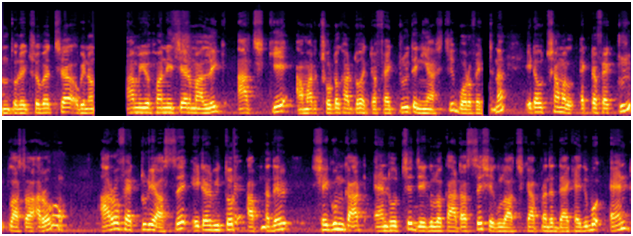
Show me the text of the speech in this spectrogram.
আন্তরিক শুভেচ্ছা, অভিনন্দন। আমি ফার্নিচার মালিক। আজকে আমার ছোটখাটো একটা ফ্যাক্টরিতে নিয়ে আসছি, বড় ফ্যাক্টরি না, এটা হচ্ছে আমার একটা ফ্যাক্টরি প্লাস আরও আরও ফ্যাক্টরি আসছে এটার ভিতরে আপনাদের সেগুন কাঠ অ্যান্ড হচ্ছে যেগুলো কাঠ আসছে সেগুলো আজকে আপনাদের দেখাই দিব। অ্যান্ড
